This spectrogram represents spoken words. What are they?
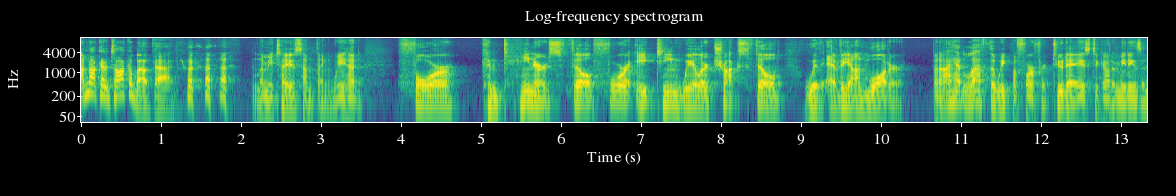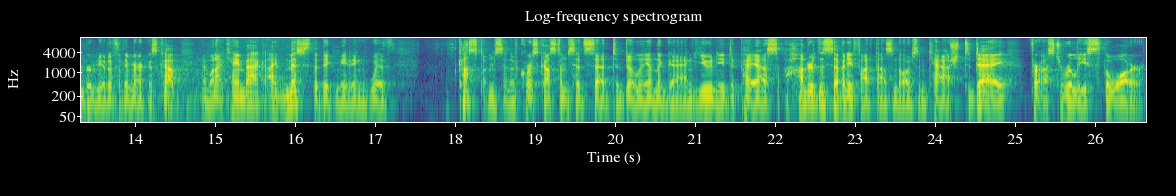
I'm not going to talk about that. Let me tell you something. We had four containers filled, four 18 wheeler trucks filled with Evian water. But I had left the week before for two days to go to meetings in Bermuda for the America's Cup. And when I came back, I'd missed the big meeting with Customs. And of course, Customs had said to Billy and the gang, you need to pay us $175,000 in cash today for us to release the water.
